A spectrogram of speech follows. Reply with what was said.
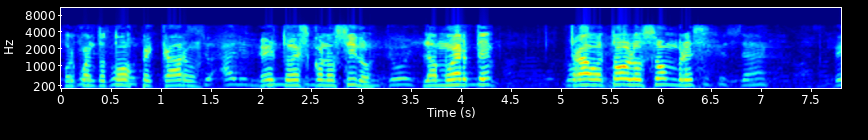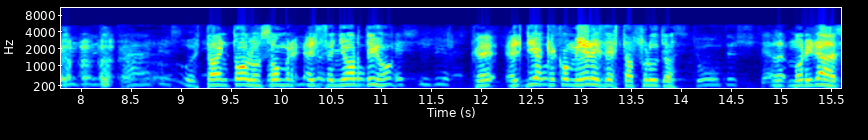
por cuanto todos pecaron. Esto es conocido. La muerte trajo a todos los hombres, estaba en todos los hombres. El Señor dijo que el día que comieres esta fruta, eh, morirás.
